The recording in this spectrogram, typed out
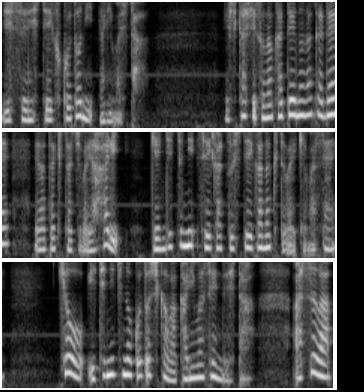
実践していくことになりました。しかしその過程の中で私たちはやはり現実に生活していかなくてはいけません。今日一日のことしかわかりませんでした。明日は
